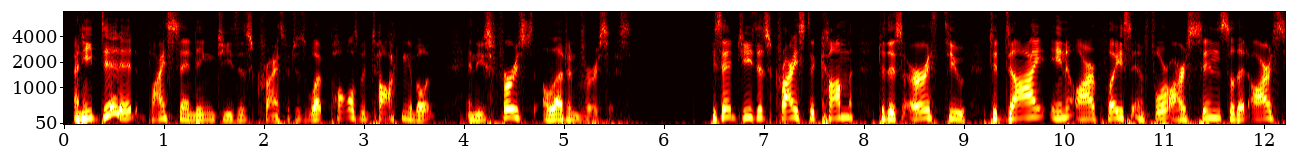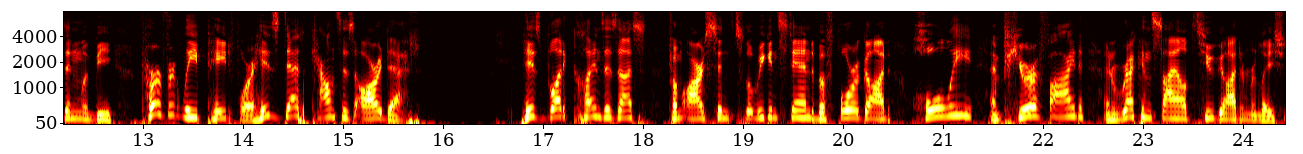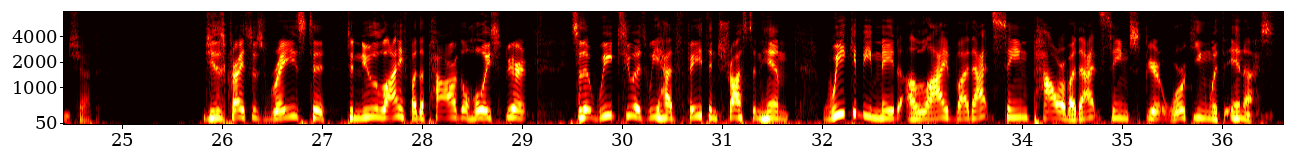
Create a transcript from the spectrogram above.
And he did it by sending Jesus Christ, which is what Paul's been talking about in these first 11 verses. He sent Jesus Christ to come to this earth to, to die in our place and for our sins so that our sin would be perfectly paid for. His death counts as our death. His blood cleanses us from our sins so that we can stand before God holy and purified and reconciled to God in relationship. Jesus Christ was raised to, to new life by the power of the Holy Spirit so that we too, as we have faith and trust in Him, we can be made alive by that same power, by that same Spirit working within us.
